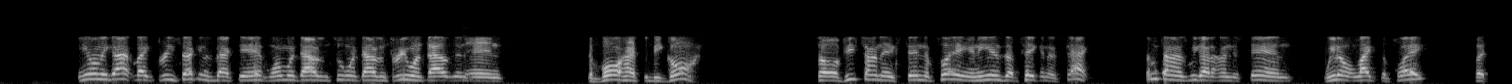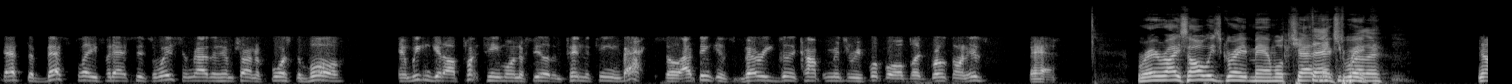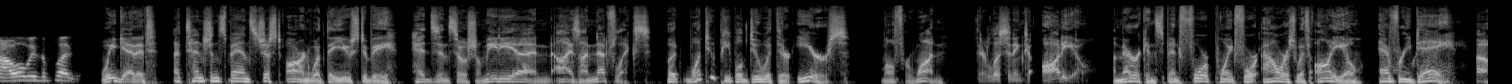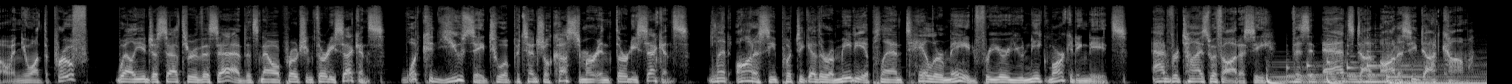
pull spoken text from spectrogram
he only got like three seconds back there one 1,000, two 1,000, three 1,000, and the ball has to be gone. So if he's trying to extend the play and he ends up taking a sack, sometimes we got to understand we don't like the play, but that's the best play for that situation rather than him trying to force the ball. And we can get our punt team on the field and pin the team back. So I think it's very good complementary football, but growth on his behalf. Ray Rice, always great, man. We'll chat Thank next you, week. brother. No, always a pleasure. We get it. Attention spans just aren't what they used to be heads in social media and eyes on Netflix. But what do people do with their ears? Well, for one, they're listening to audio. Americans spend 4.4 hours with audio every day. Oh, and you want the proof? Well, you just sat through this ad that's now approaching 30 seconds. What could you say to a potential customer in 30 seconds? Let Odyssey put together a media plan tailor made for your unique marketing needs. Advertise with Odyssey. Visit ads.odyssey.com.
